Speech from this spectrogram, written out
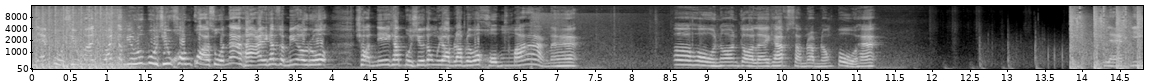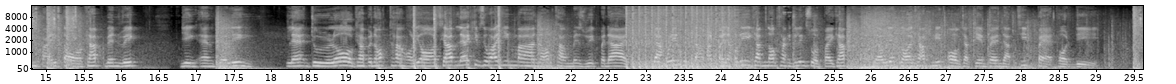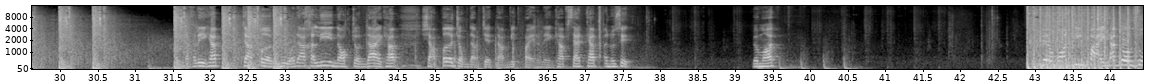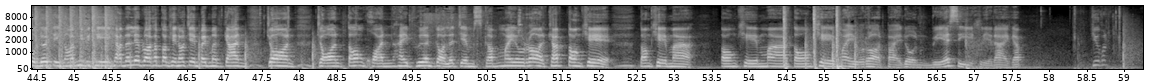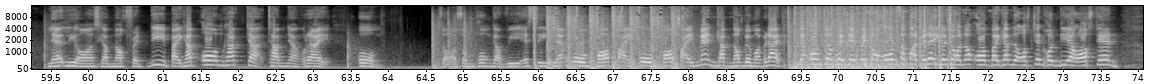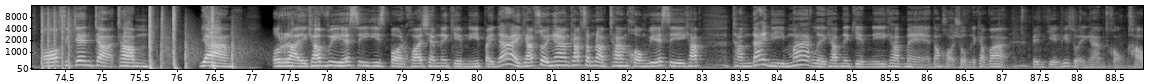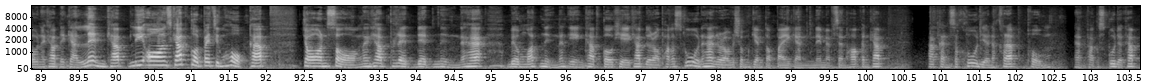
และปู่ชิว มาจวดกับมิรุปูชิวคมกว่าส่วนหน้าหายครับส่วนมิโอรุช็อตนี้ครับปูชิวต้องยอมรับเลยว่าคมมากนะฮะโอ้โหนอนก่อนเลยครับสำหรับน้องปู่ฮะและยิงไปต่อครับเบนวิกยิงแองเจลิงและจูโรครับเป็นน็อกทางของลีออนครับและคิมซิวายิงมาน็อกทางเบนวิกไปได้ดาคารีถูกสามันไปดาคารีครับน็อกทางแองเจลิงสวนไปครับแล้วเรียบร้อยครับมิดออกจากเกมเป็นอันดับที่ 8 พอดีาคารีครับจะเปิดหัวดาคารีน็อกจนได้ครับชาร์เปอร์จบอันดับ7ตามมิดไปนั่นเองครับแซดครับอนุสิทธิ์เบลมอสเบลมอสยิงไปครับโดนสูดโดยตีน้อยพีพีทีครับและเรียบร้อยครับตองเคนน้องเจมส์ไปเหมือนกันจอห์นจอห์นต้องควันให้เพื่อนก่อนและเจมส์ครับไม่รอดครับตองเคตองเคมาตองเคมาตองเคไม่รอดไปโดน VSC เคลียร์ได้ครับ และลีออนส์ครับน็อกเฟรดดี้ไปครับ โอมครับจะทำอย่างไร โอมสอสมพงษ์กับ VSC และโอมขอไปโอมขอไปแม่นครับน็อกเบลมอนไปได้แต่โอมเจอเพนเดนไปต่อโอมสะบัดไปได้อีกจอน็อกโอมไปครับเหลือออกซิเจนคนเดียวออกซิเจนออกซิเจนจะทำอย่างไรครับ VSC Esport คว้าแชมป์ในเกมนี้ไปได้ครับ สวยงามครับสำหรับทางของ VSC ครับทำได้ดีมากเลยครับในเกมนี้ครับแหมต้องขอชมเลยครับว่า เป็นเกมที่สวยงามของเขานะครับในการเล่นครับลีออนส์ครับกดไปถึง 6 ครับ จอห์น2นะครับเพลดเด็ด1นะฮะเบลมอต1นั่นเองครับโอเคครับ เดี๋ยวเราพักสักครู่นะฮะเดี๋ยวเราไปชมเกมต่อไปกันใน map Sanhok กันครับ พักกันสักครู่เดียวนะครับ ผมนะพักสักครู่เดียวครับ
